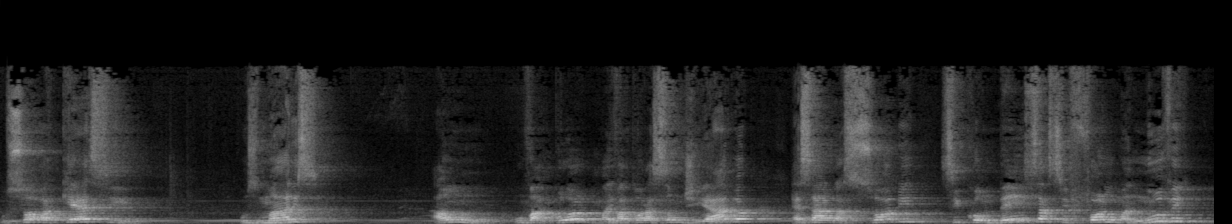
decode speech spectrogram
o sol aquece os mares, há um, um vapor, uma evaporação de água, essa água sobe, se condensa, se forma uma nuvem.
